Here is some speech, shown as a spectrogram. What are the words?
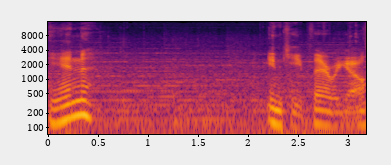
In Innkeep, there we go.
